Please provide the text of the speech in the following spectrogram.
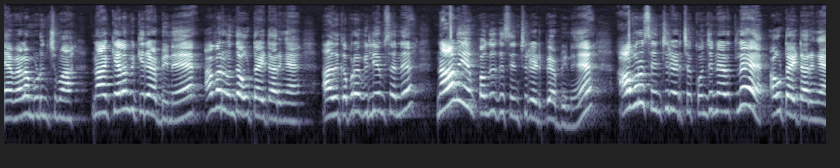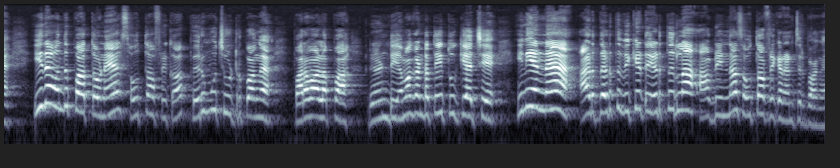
என் வேலை முடிஞ்சுமா? நான் கிளம்பிக்கிறேன் அப்படின்னு அவர் வந்து அவுட் ஆகிட்டாருங்க அதுக்கப்புறம் வில்லியம்சனு நானும் என் பங்குக்கு செஞ்சுரி அடிப்பேன் அப்படின்னு அவரும் செஞ்சுரி அடித்த கொஞ்ச நேரத்தில் அவுட் ஆகிட்டாருங்க இதை வந்து பார்த்தோன்னே சவுத் ஆஃப்ரிக்கா பெருமூச்சு விட்டுருப்பாங்க. பரவாயில்லப்பா ரெண்டு யமகண்டத்தையும் தூக்கியாச்சு. இனி என்ன? அடுத்தடுத்து விக்கெட்டை எடுத்துடலாம் அப்படின்னு தான் சவுத் ஆஃப்ரிக்கா நினச்சிருப்பாங்க.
